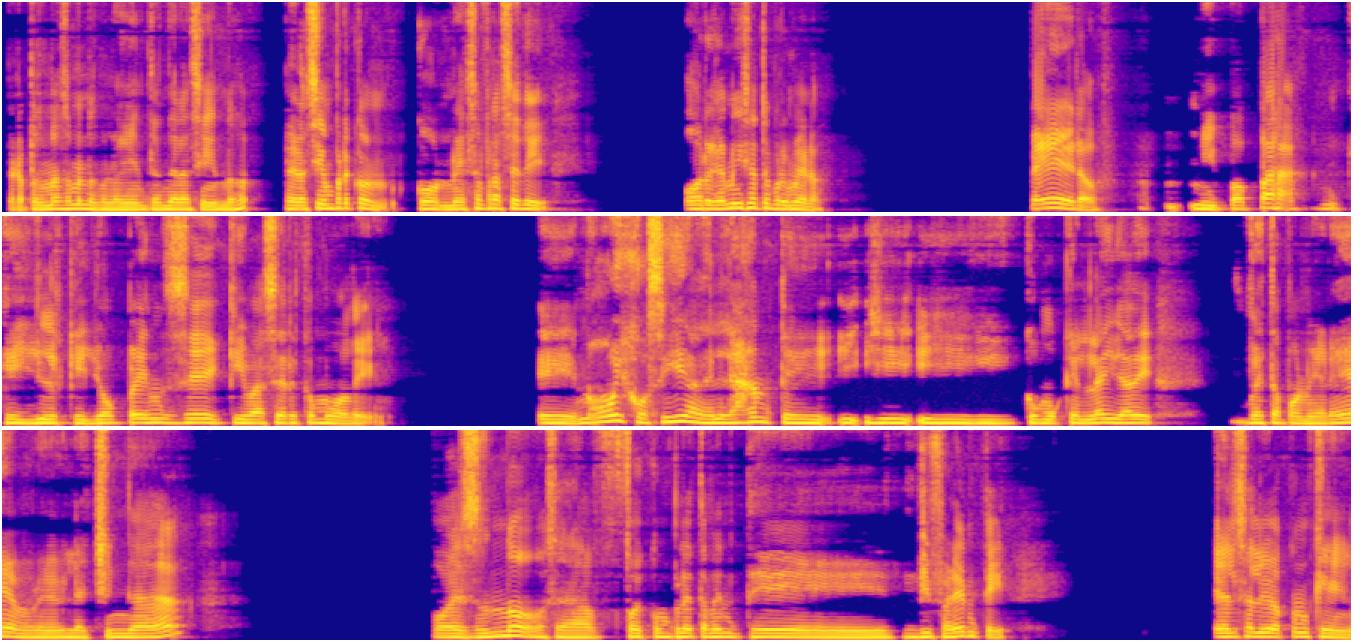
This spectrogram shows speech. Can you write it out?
pero pues más o menos me lo voy a entender así no pero siempre con con esa frase de organízate primero pero mi papá, que el que yo pensé que iba a ser como de, eh, no, hijo, sí, adelante. Y, y, y como que la idea de, vete a poner ebrio y la chingada. Pues no, o sea, fue completamente diferente. Él salió con que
